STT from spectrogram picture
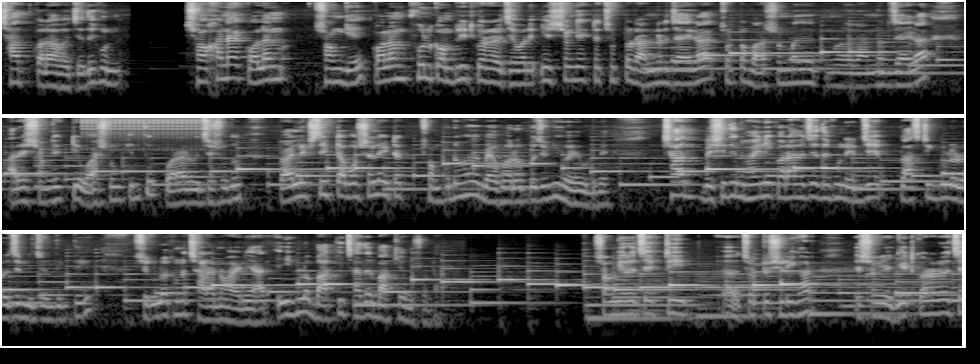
ছাদ করা হয়েছে। দেখুন ছখানা কলাম সঙ্গে কলাম ফুল কমপ্লিট করা রয়েছে। এবার এর সঙ্গে একটা ছোট্ট রান্নার জায়গা ছোট্ট বাসন আহ, রান্নার জায়গা আর এর সঙ্গে একটি ওয়াশরুম কিন্তু করা রয়েছে। শুধু টয়লেট সিটটা বসালে এটা সম্পূর্ণভাবে ব্যবহার উপযোগী হয়ে উঠবে। ছাদ বেশি দিন হয়নি করা হয়েছে। দেখুন এর যে প্লাস্টিকগুলো রয়েছে নিচের দিক থেকে সেগুলো এখনও ছাড়ানো হয়নি। আর এই হলো বাকি ছাদের বাকি অংশটা। সঙ্গে রয়েছে একটি ছোট্ট সিঁড়িঘর। এর সঙ্গে গেট করা রয়েছে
